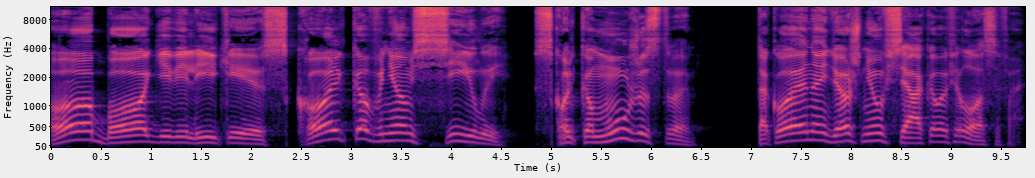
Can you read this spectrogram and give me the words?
О, боги великие, сколько в нем силы, сколько мужества! Такое найдешь не у всякого философа.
